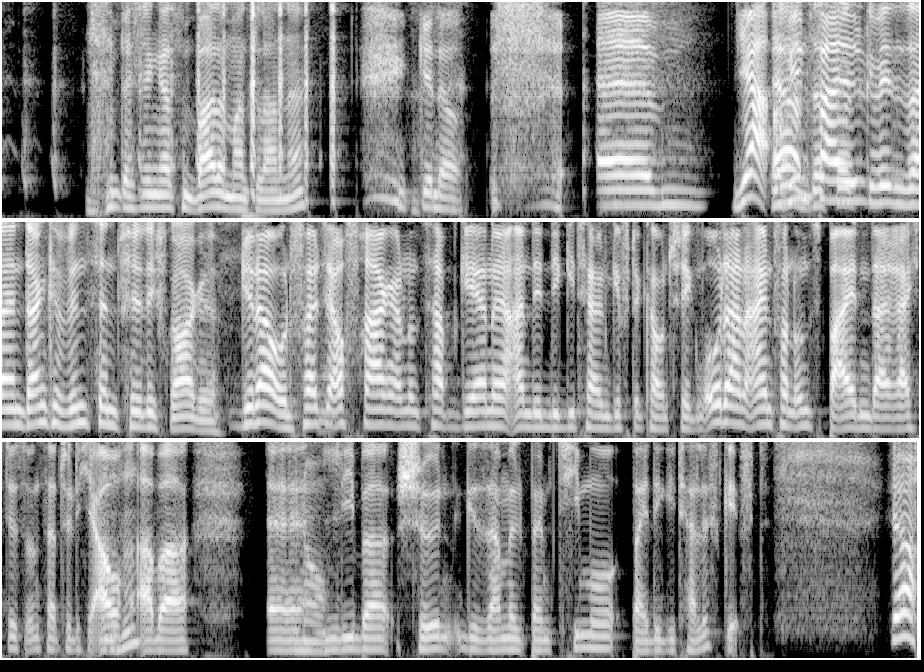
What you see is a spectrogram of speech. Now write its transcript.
Deswegen hast du einen Bademantel an, ne? genau. ähm, ja, auf ja, jeden das Fall. soll es gewesen sein. Danke, Vincent, für die Frage. Genau, und falls ihr auch Fragen an uns habt, gerne an den digitalen Gift-Account schicken oder an einen von uns beiden, da reicht es uns natürlich auch, aber äh, Genau. lieber schön gesammelt beim Timo bei Digitales Gift. Ja,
